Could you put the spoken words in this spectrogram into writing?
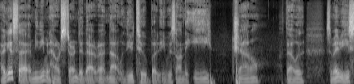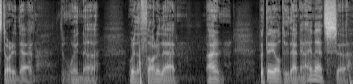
I guess that I mean even Howard Stern did that, uh, not with YouTube, but he was on the E channel that was so maybe he started that when uh, or the thought of that. I, but they all do that now, and that's uh,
